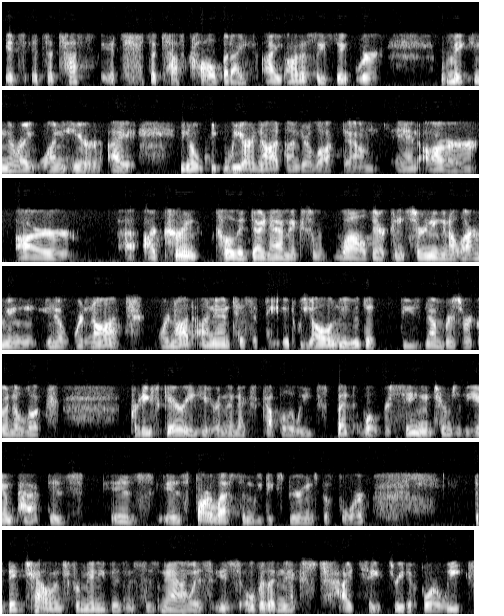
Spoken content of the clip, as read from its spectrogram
it's it's a tough it's it's a tough call, but I I honestly think we're we're making the right one here. I, you know, we, we are not under lockdown, and our our uh, our current COVID dynamics, while they're concerning and alarming, you know, we're not we're not unanticipated. We all knew that these numbers were going to look pretty scary here in the next couple of weeks. But what we're seeing in terms of the impact is is is far less than we've experienced before. The big challenge for many businesses now is is over the next, I'd say, three to four weeks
